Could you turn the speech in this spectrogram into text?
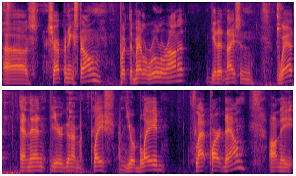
uh, sharpening stone, put the metal ruler on it, get it nice and wet, and then you're going to place your blade flat part down on the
